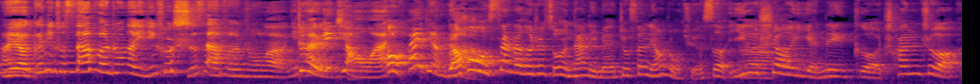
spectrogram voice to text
哎呀，跟你说三分钟的，已经说十三分钟了，你还没讲完，哦你快点吧。然后塞纳河这总选单里面就分两种角色，一个嗯。是要演那个穿着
